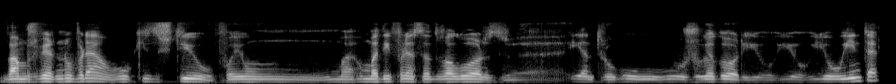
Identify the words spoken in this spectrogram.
Vamos ver no verão o que existiu foi um, uma, uma, diferença de valores entre o, o jogador e o, e, o, e o, Inter.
